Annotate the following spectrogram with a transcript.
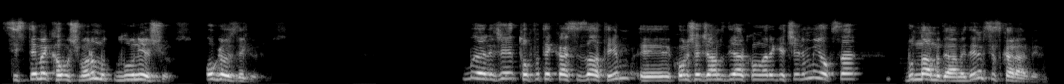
sisteme kavuşmanın mutluluğunu yaşıyoruz. O gözle görünüz. böylece topu tekrar size atayım. E, konuşacağımız diğer konulara geçelim mi yoksa bundan mı devam edelim? Siz karar verin.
